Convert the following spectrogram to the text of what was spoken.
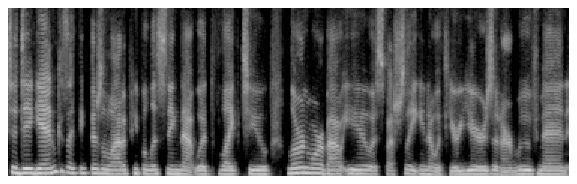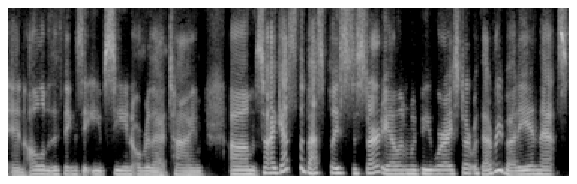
to dig in because I think there's a lot of people listening that would like to learn more about you, especially, you know, with your years in our movement and all of the things that you've seen over that time. Um, so I guess the best place to start, Alan, would be where I start with everybody, and that's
